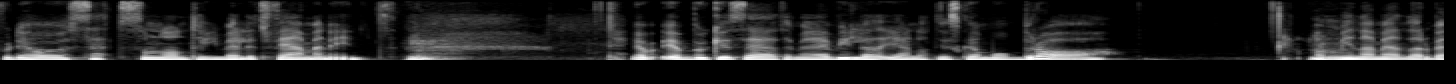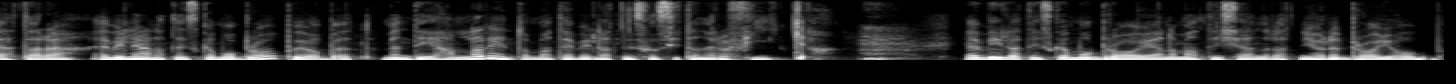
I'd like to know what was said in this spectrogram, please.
För det har ju sett som någonting väldigt feminint. Mm. Jag, jag, brukar säga att jag, vill gärna att ni ska må bra. Mm. mina medarbetare. Jag vill gärna att ni ska må bra på jobbet. Men det handlar inte om att jag vill att ni ska sitta ner och fika. Jag vill att ni ska må bra genom att ni känner att ni gör ett bra jobb.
